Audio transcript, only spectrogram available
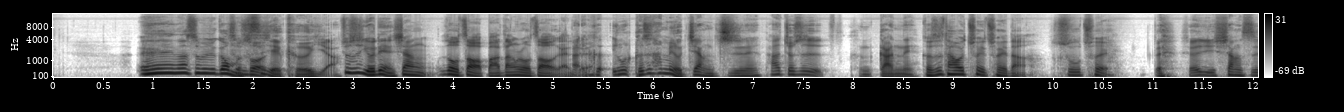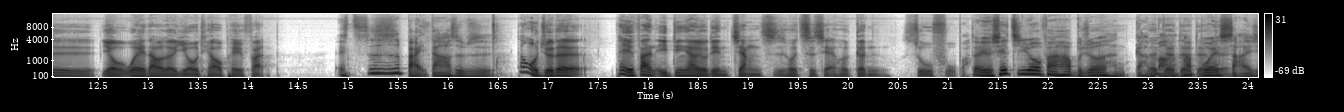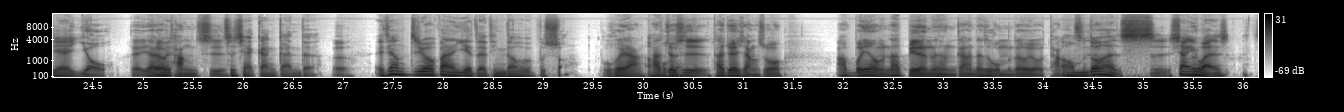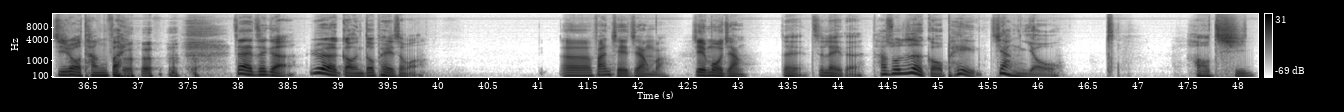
哎、那是不是就跟我们说是不是，也可以啊？就是有点像肉燥，把它当肉燥的感觉？哎可因为可是它没有酱汁呢，它就是很干呢、可是它会脆脆的啊、酥脆。对，所以像是有味道的油条配饭。哎、这是百搭是不是？但我觉得配饭一定要有点酱汁，会吃起来会更舒服吧？对，有些鸡肉饭它不就是很干吗？它不会撒一些油，对，要有汤汁。吃起来干干的。呃哎、这样鸡肉饭的业者听到会不会不爽？不会啊，他就是他就会想说啊，没有，那别人的很干，但是我们都有汤我们都很湿，像一碗鸡肉汤饭。再来这个热狗，你都配什么？呃番茄酱吧，芥末酱。对之类的。他说热狗配酱油，好奇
